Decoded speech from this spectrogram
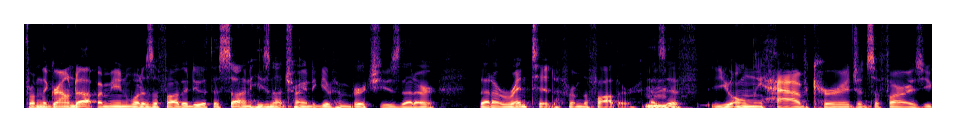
from the ground up. I mean, what does a father do with a son? He's not trying to give him virtues that are that are rented from the father, as if you only have courage insofar as you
